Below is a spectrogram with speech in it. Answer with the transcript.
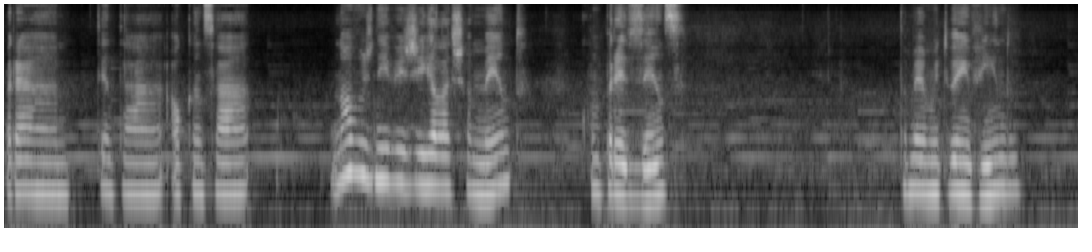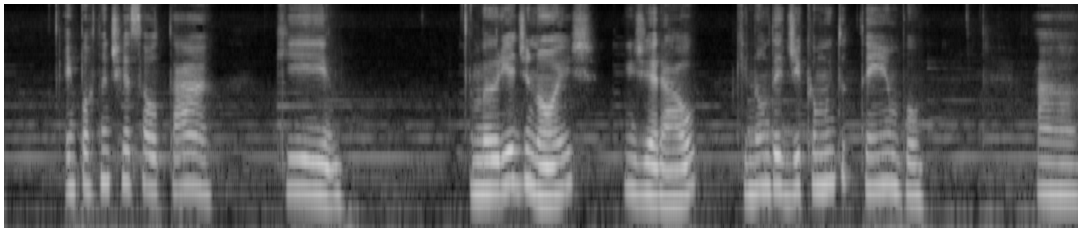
para tentar alcançar novos níveis de relaxamento com presença, também é muito bem-vindo. É importante ressaltar que a maioria de nós, em geral, que não dedica muito tempo a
